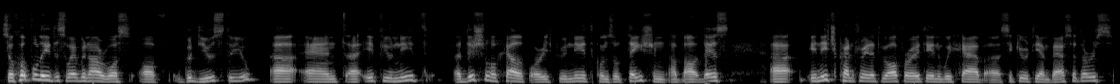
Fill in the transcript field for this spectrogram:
So hopefully this webinar was of good use to you. Uh, and uh, if you need additional help or if you need consultation about this, uh, in each country that we operate in, we have uh, security ambassadors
